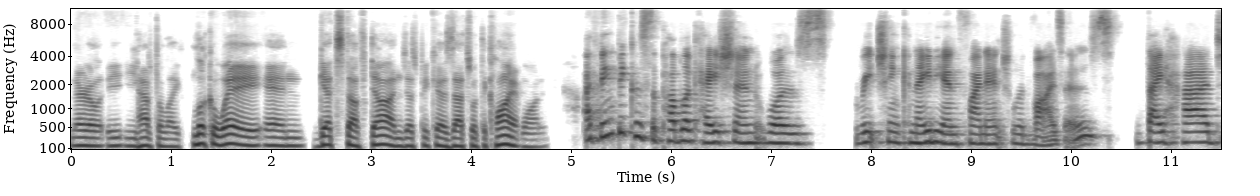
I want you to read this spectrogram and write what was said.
there you have to like look away and get stuff done just because that's what the client wanted. I think because the publication was reaching Canadian financial advisors, they had,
